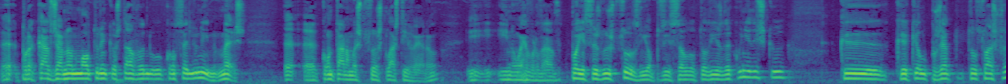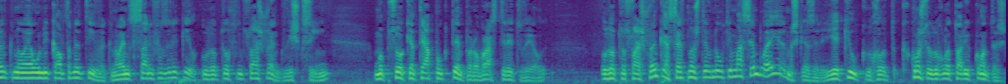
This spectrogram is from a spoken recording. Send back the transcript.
eh, por acaso já não numa altura em que eu estava no Conselho Unino, mas eh, eh, contaram as pessoas que lá estiveram, e, e não é verdade, põem-se as duas pessoas em oposição, o Dr. Dias da Cunha diz que que, que aquele projeto do Dr. Soares Franco não é a única alternativa, que não é necessário fazer aquilo. O Dr. Filipe Soares Franco diz que sim, uma pessoa que até há pouco tempo era o braço direito dele, o Dr. Soares Franco é certo que não esteve na última Assembleia, mas quer dizer, e aquilo que, que consta do relatório contas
